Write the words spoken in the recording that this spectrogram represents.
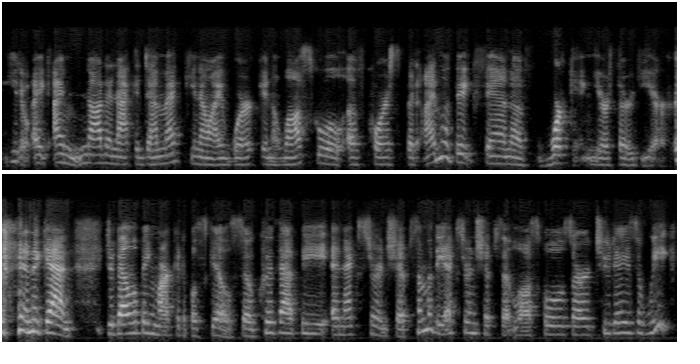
you know, I, I'm not an academic, you know, I work in a law school, of course, but I'm a big fan of working your third year. and again, developing marketable skills. So could that be an externship? Some of the externships at law schools are two days a week.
